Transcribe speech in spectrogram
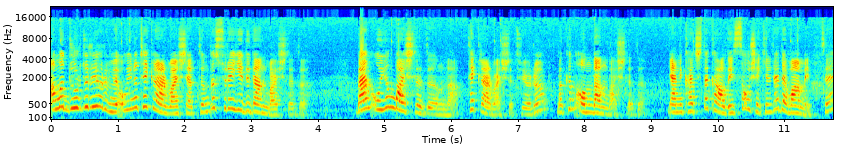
Ama durduruyorum ve oyunu tekrar başlattığımda süre 7'den başladı. Ben oyun başladığında tekrar başlatıyorum. Bakın ondan başladı. Yani kaçta kaldıysa o şekilde devam etti.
